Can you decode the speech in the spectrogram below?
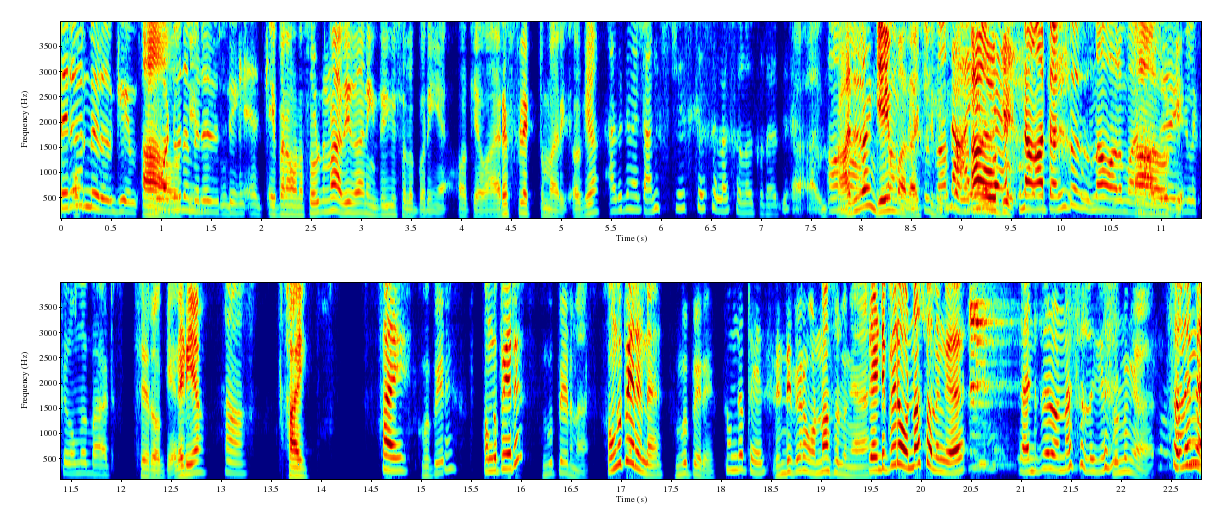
மிரர் மிரர் கேம் த. மிரர் இஸ் சேயிங் இப்ப நான் உன சொல்றேன்னா அதே தான் நீங்க திருப்பி சொல்ல போறீங்க. ஓகேவா? ரிஃப்ளெக்ட் மாதிரி. ஓகே? அதுக்கு நான் டங் ட்விஸ்டர்ஸ் எல்லாம் சொல்லக்கூடாது. அதுதான் கேம் அது ஆக்சுவலி ஆ ஓகே. நான் டங் ட்விஸ்டர்ஸ் தான் வர ஆ, மாட்டேன் அது okay. எங்களுக்கு ரொம்ப பேட் சரி ஓகே. ரெடியா. ஹாய் ஹாய் உங்க பேரு? உங்க பேரு? உங்க பேர் என்ன? உங்க பேர் என்ன? உங்க பேரு? உங்க பேர்? ரெண்டு பேரும் ஒண்ணா சொல்லுங்க. ரெண்டு பேரும் ஒண்ணா சொல்லுங்க. ரெண்டு பேரும் ஒண்ணா சொல்லுங்க. சொல்லுங்க. சொல்லுங்க.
